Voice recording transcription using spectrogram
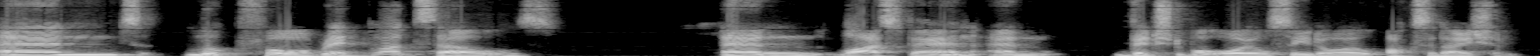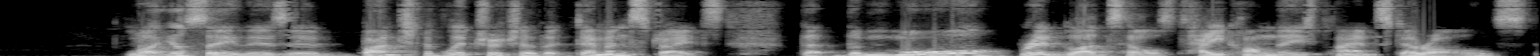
and look for red blood cells and lifespan and vegetable oil, seed oil oxidation. What you'll see, there's a bunch of literature that demonstrates that the more red blood cells take on these plant sterols,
